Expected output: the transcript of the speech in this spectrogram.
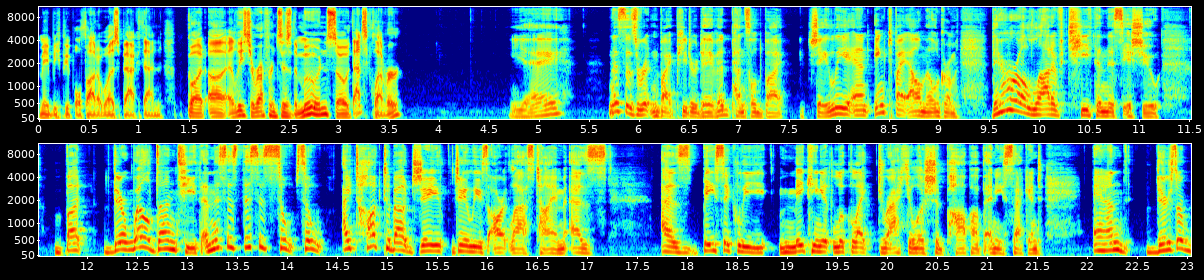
maybe people thought it was back then. But uh, at least it references the moon so that's clever. Yay. This is written by peter david penciled by Jae Lee and inked by Al Milgrom. There are a lot of teeth in this issue but they're well done teeth and this is this is so so i talked about Jae, Jae Lee's art last time as as basically making it look like Dracula should pop up any second. And there's a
